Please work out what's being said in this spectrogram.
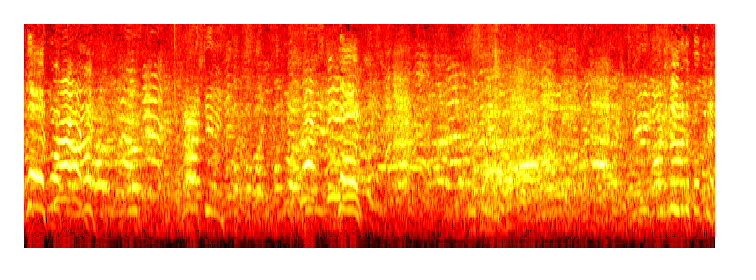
One! One! I need in the fucking head.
